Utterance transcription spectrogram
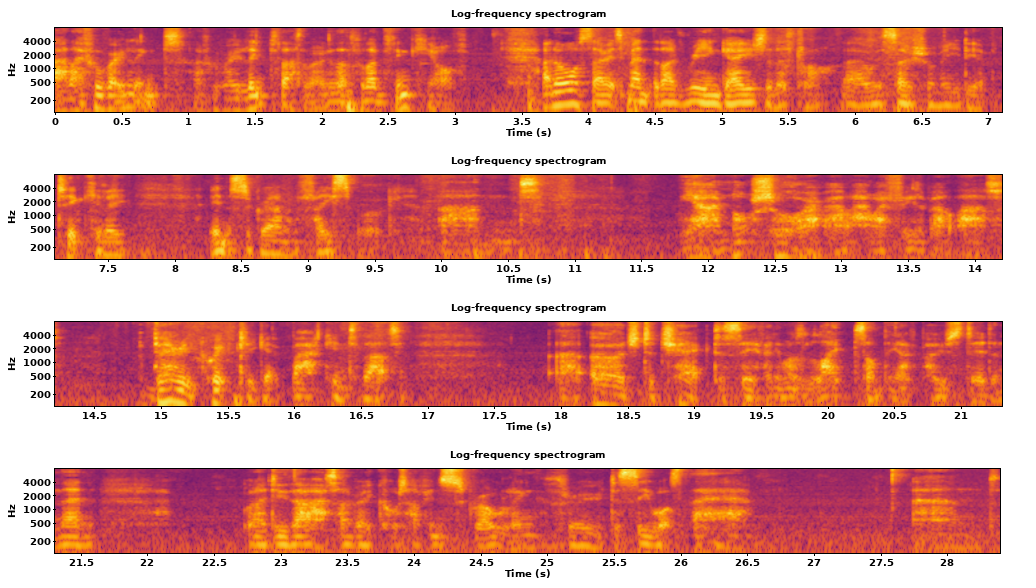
And I feel very linked. I feel very linked to that at the moment. That's what I'm thinking of. And also, it's meant that I've re engaged a little uh, with social media, particularly Instagram and Facebook. And yeah, I'm not sure about how I feel about that. Very quickly get back into that uh, urge to check to see if anyone's liked something I've posted, and then when I do that, I'm very caught up in scrolling through to see what's there. And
